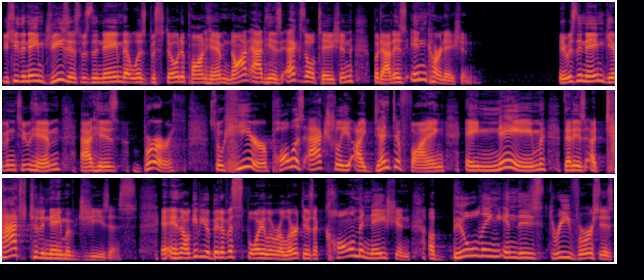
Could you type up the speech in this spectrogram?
You see, the name Jesus was the name that was bestowed upon him not at his exaltation, but at his incarnation. It was the name given to him at his birth. So here, Paul is actually identifying a name that is attached to the name of Jesus. And I'll give you a bit of a spoiler alert. There's a culmination, a building in these three verses,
